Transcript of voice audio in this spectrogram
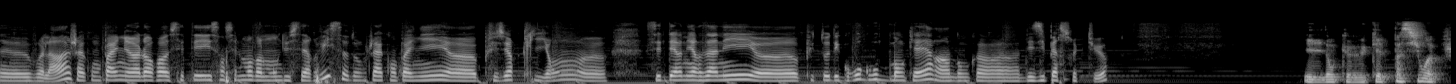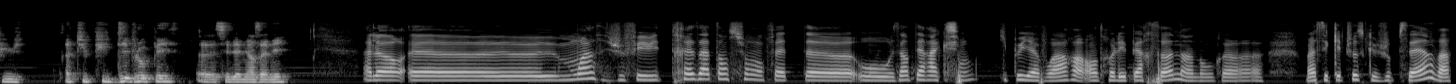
Euh, voilà, j'accompagne. Alors, euh, c'était essentiellement dans le monde du service, donc j'ai accompagné plusieurs clients ces dernières années, plutôt des gros groupes bancaires, hein, donc des hyperstructures. Et donc, quelle passion as-tu pu développer ces dernières années? Alors, euh, moi, je fais très attention en fait euh, aux interactions qu'il peut y avoir entre les personnes. Donc, euh, voilà, c'est quelque chose que j'observe,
